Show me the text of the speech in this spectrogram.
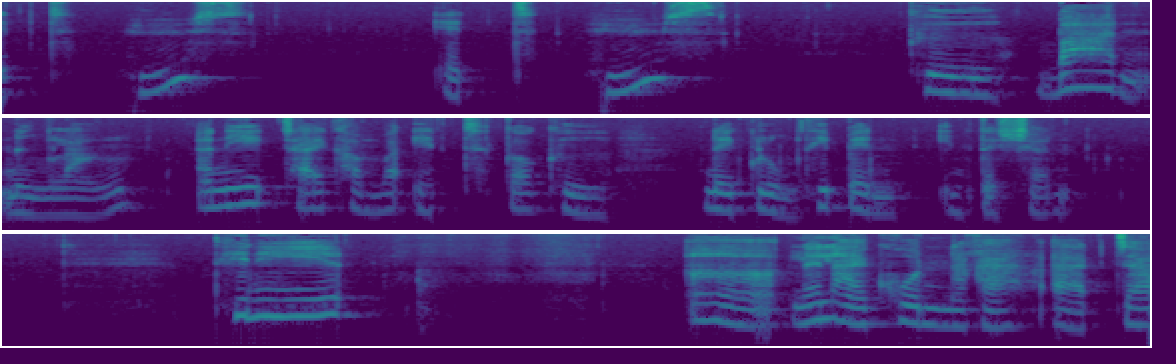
et hus et hus คือบ้านหนึ่งหลัง อันนี้ใช้คำว่า et ก็คือในกลุ่มที่เป็น intention ทีนี้หลายๆ คนนะคะ อาจจะ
